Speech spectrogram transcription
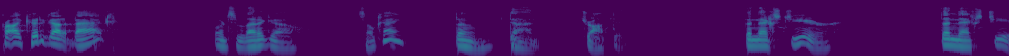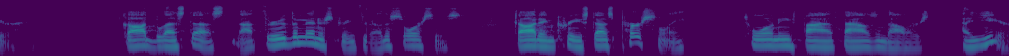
Probably could have got it back. Lord said, "Let it go." It's okay. Boom, done. Dropped it. The next year, the next year. God blessed us, not through the ministry, through other sources. God increased us personally $25,000 a year. Hallelujah.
